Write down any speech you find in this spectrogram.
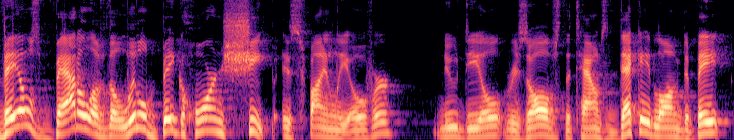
Vail's battle of the little bighorn sheep is finally over. New Deal resolves the town's decade long debate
